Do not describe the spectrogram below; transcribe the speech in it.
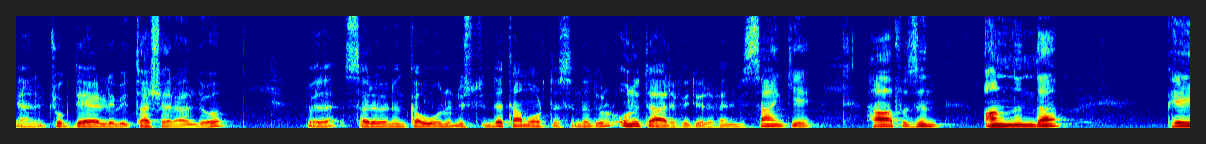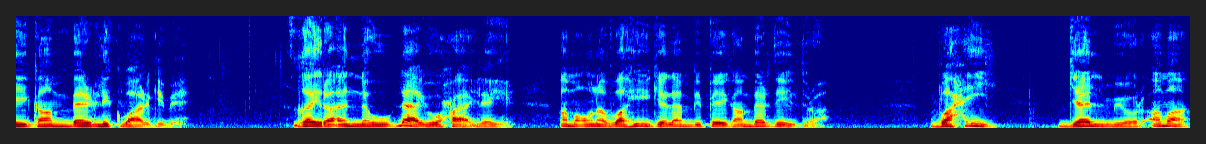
Yani çok değerli bir taş herhalde o. Böyle sarığının kavuğunun üstünde tam ortasında durur. Onu tarif ediyor Efendimiz. Sanki hafızın alnında peygamberlik var gibi. Gayra ennehu la yuha ileyhi. Ama ona vahiy gelen bir peygamber değildir o. Vahiy gelmiyor ama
